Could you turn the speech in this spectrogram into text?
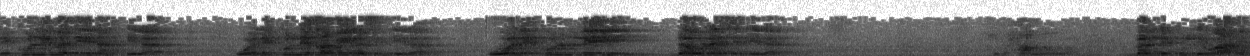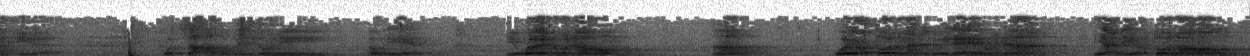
لكل مدينة إلى ولكل قبيلة إله ولكل دولة إله سبحان الله. بل لكل واحد إله واتخذوا من دونه أولياء. يوالونهم ها؟ ويعطون من الولاية هنا يعني يعطونهم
